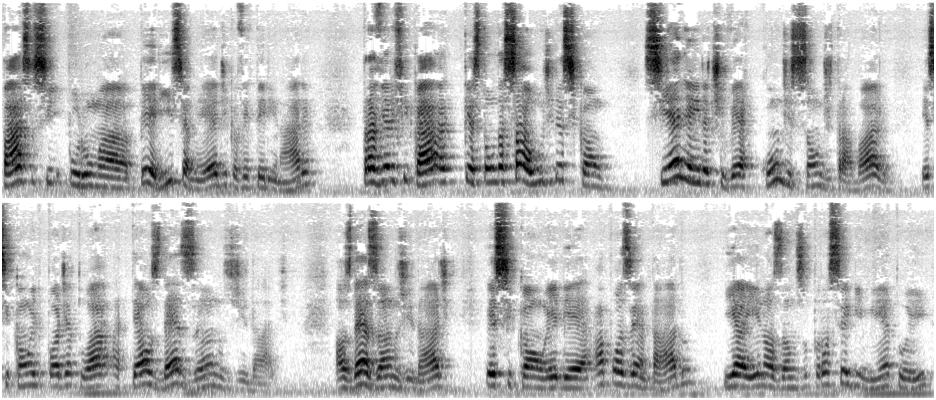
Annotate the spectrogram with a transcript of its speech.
passa-se por uma perícia médica veterinária para verificar a questão da saúde desse cão. Se ele ainda tiver condição de trabalho, esse cão ele pode atuar até os 10 anos de idade. Aos 10 anos de idade, esse cão ele é aposentado e aí nós damos o prosseguimento aí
